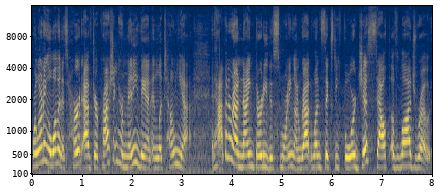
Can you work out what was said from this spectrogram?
We're learning a woman is hurt after crashing her minivan in Leetonia. It happened around 9:30 this morning on Route 164 just south of Lodge Road.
